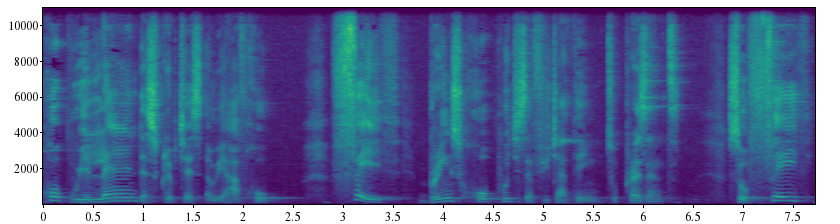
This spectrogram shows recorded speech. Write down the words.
Hope, we learn the scriptures and we have hope. Faith brings hope, which is a future thing, to present. So faith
